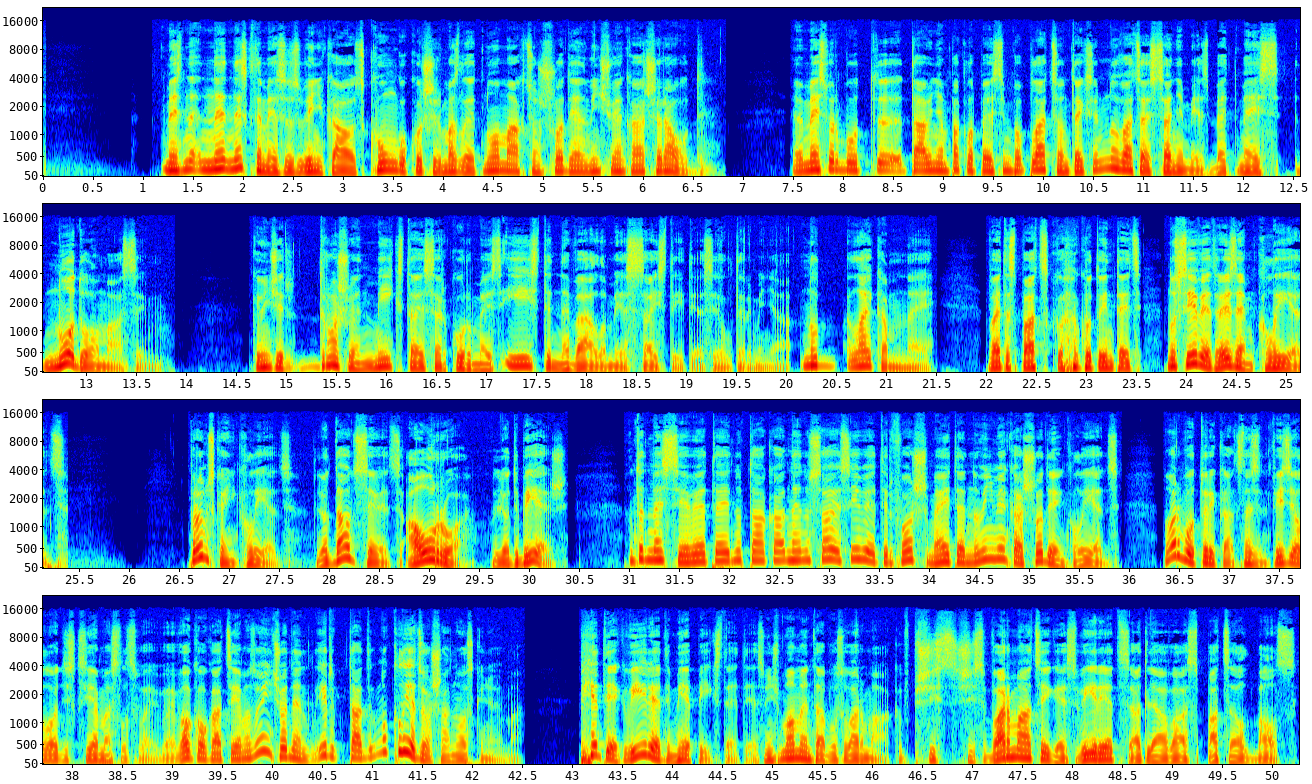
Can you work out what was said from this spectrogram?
Mēs ne, ne, neskatāmies uz viņu kā uz kungu, kurš ir mazliet nomākts, un šodien viņš vienkārši raud. Mēs varbūt eh, tā viņam paklapēsim pa plecu un teiksim, nu, vecais, saņemies, bet mēs nodomāsim, ka viņš ir droši vien mīkstais, ar kuru mēs īsti nevēlamies saistīties ilgtermiņā. Nu, laikam nē. Vai tas pats, ko, ko tu teici, nu, sieviete reizēm kliedz. Protams, ka viņa kliedz. Ļoti daudz sievietes auro, ļoti bieži. Un tad mēs sievietei, nu tā kā, nē, nu, sieviete ir forša meitene, nu viņa vienkārši šodien kliedz. Nu, varbūt tur ir kāds, nezinu, fizioloģisks iemesls vai, vai vēl kaut kāds iemesls. Viņš šodien ir tādā, nu, kliedzošā noskaņojumā. Pietiek vīrietim iepīkstēties, viņš momentā būs varmāk. Šis, šis varmācīgais vīrietis atļāvās pacelt balsi.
